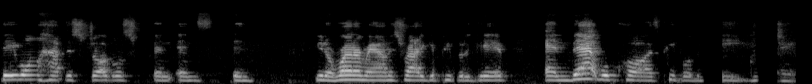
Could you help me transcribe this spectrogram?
they won't have to struggle and, and, and you know, run around and try to get people to give. And that will cause people to be grudging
